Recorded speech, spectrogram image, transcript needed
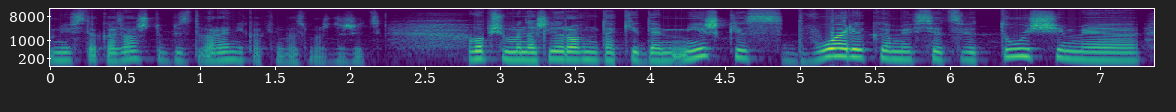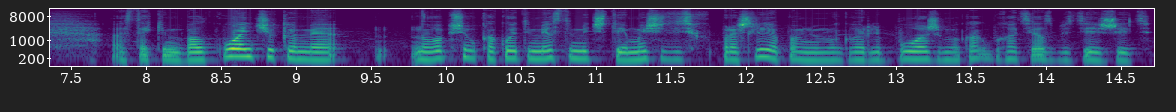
мне всегда казалось, что без двора никак невозможно жить. В общем, мы нашли ровно такие домишки с двориками, все цветущими, э, с такими балкончиками. Ну, в общем, какое-то место мечты. И мы еще здесь прошли, я помню, мы говорили, боже мой, как бы хотелось бы здесь жить.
